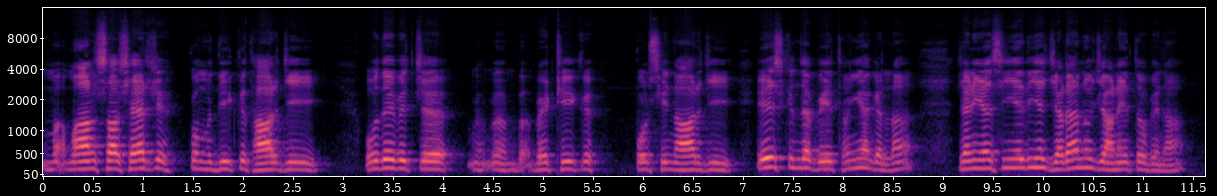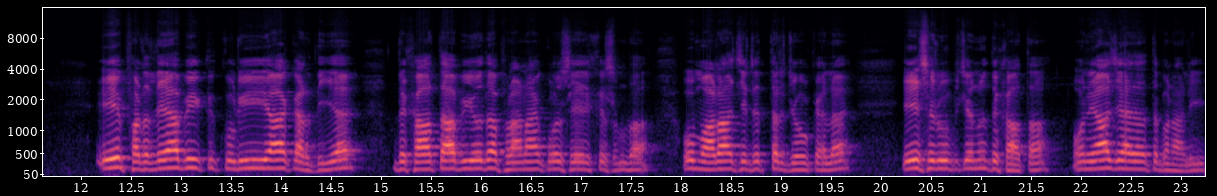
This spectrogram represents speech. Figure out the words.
ਮਾਨਸਾ ਸ਼ਹਿਰ 'ਚ ਘੁੰਮਦੀ ਇੱਕ ਥਾਰ ਜੀ, ਉਹਦੇ ਵਿੱਚ ਬ- ਬੈਠੀ ਇੱਕ ਪੁਲਸੀ ਨਾਰ ਜੀ, ਇਸ ਕਿੰਦਾ ਬੇਥੋਈਆਂ ਗੱਲਾਂ, ਜਾਣੀ ਅਸੀਂ ਇਹਦੀਆਂ ਜੜ੍ਹਾਂ ਨੂੰ ਜਾਣੇ ਤੋਂ ਬਿਨਾ, ਇਹ ਫੜ ਲਿਆ ਵੀ ਇੱਕ ਕੁੜੀ ਆ ਕਰਦੀ ਹੈ ਦਿਖਾਤਾ ਵੀ ਉਹਦਾ ਫਲਾਣਾ ਕੁਛ ਇਸ ਕਿਸਮ ਦਾ, ਉਹ ਮਾੜਾ ਚਰਿੱਤਰ ਜੋ ਕਹਿ ਲੈ, ਇਸ ਰੂਪ 'ਚ ਉਹਨੂੰ ਦਿਖਾਤਾ, ਉਹਨੇ ਆ ਜਾਇਦਾਦ ਬਣਾ ਲਈ।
